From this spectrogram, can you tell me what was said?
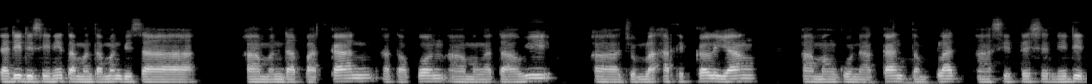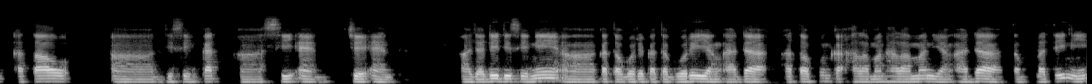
Jadi di sini teman-teman bisa uh, mendapatkan ataupun uh, mengetahui uh, jumlah artikel yang uh, menggunakan template uh, citation needed atau uh, disingkat uh, CN, JN. Uh, jadi di sini kategori-kategori uh, yang ada ataupun ke halaman-halaman yang ada template ini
